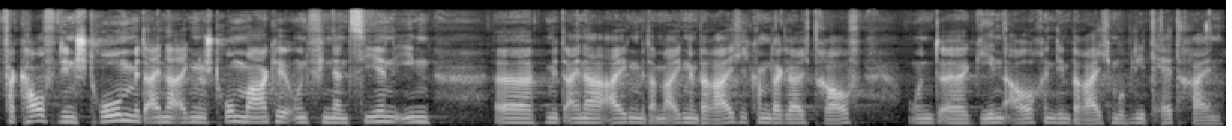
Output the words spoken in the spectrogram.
verkaufen den Strom mit einer eigenen Strommarke und finanzieren ihn äh, mit, einer eigen, mit einem eigenen Bereich. Ich komme da gleich drauf und äh, gehen auch in den Bereich Mobilität rein.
